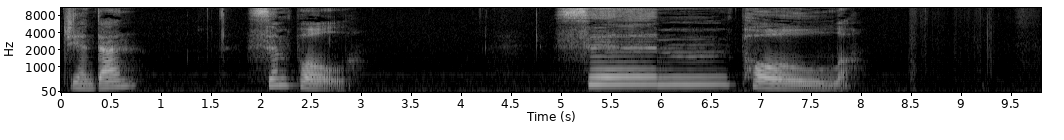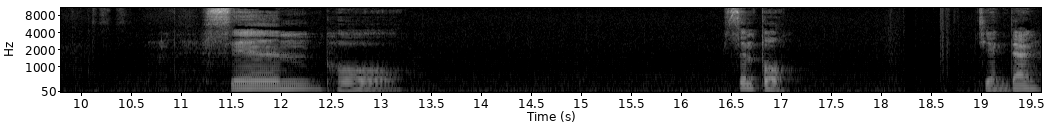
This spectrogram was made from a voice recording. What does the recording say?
简单 simple simple simple simple，简单。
